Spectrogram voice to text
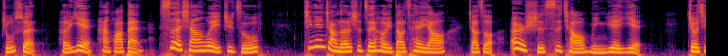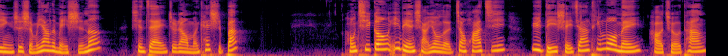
竹笋。荷叶和花瓣，色香味俱足。今天讲的是最后一道菜肴，叫做二十四桥明月夜。究竟是什么样的美食呢？现在就让我们开始吧。洪七公一连享用了叫花鸡、玉笛谁家听落梅、好球汤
